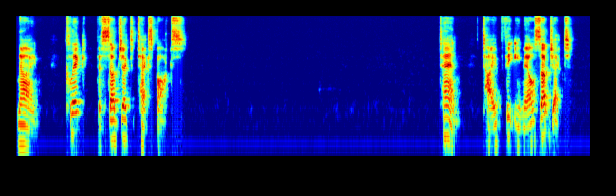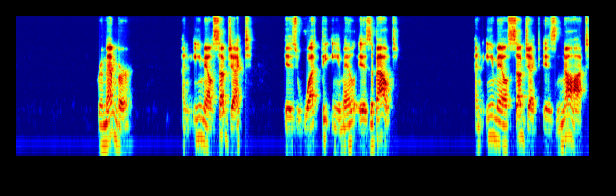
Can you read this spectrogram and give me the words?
Nine, click the subject text box. 10. Type the email subject. Remember, an email subject is what the email is about. An email subject is not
